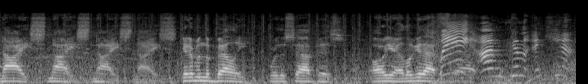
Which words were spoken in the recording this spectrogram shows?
Nice, nice, nice, nice. Get him in the belly where the sap is. Oh yeah, look at that. Wait, I'm gonna. I can't.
